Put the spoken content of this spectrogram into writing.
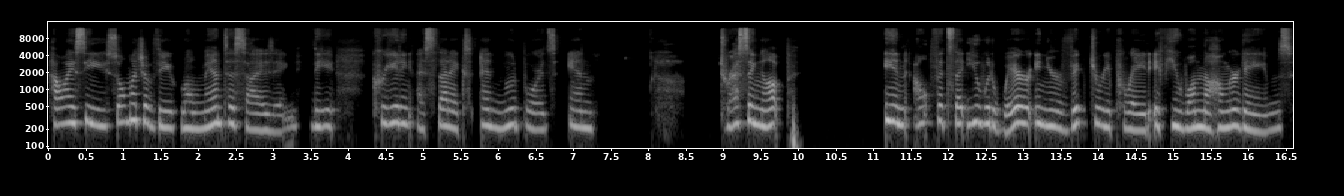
how I see so much of the romanticizing, the creating aesthetics and mood boards and dressing up in outfits that you would wear in your victory parade if you won the Hunger Games.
